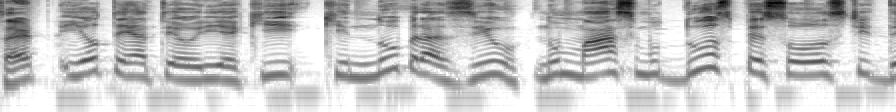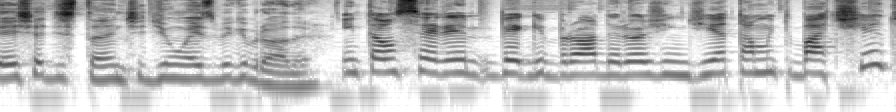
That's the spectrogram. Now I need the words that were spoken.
Certo? E eu tenho a teoria aqui que no Brasil, no máximo duas pessoas te deixa distante de um ex-Big Brother. Então, ser Big Brother hoje em dia tá muito batido?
